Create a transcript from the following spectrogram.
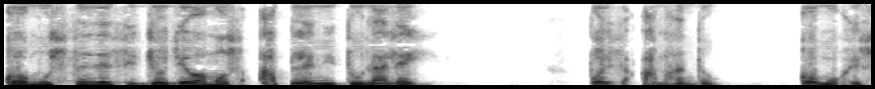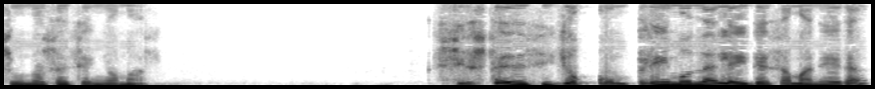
¿Cómo ustedes y yo llevamos a plenitud la ley? Pues amando, como Jesús nos enseñó más. Si ustedes y yo cumplimos la ley de esa manera,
